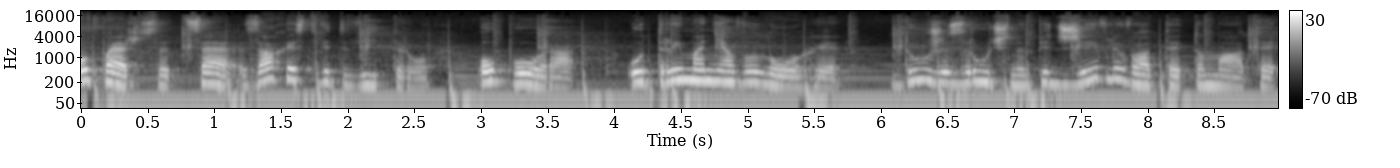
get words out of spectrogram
По-перше, це захист від вітру, опора, утримання вологи. Дуже зручно підживлювати томати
